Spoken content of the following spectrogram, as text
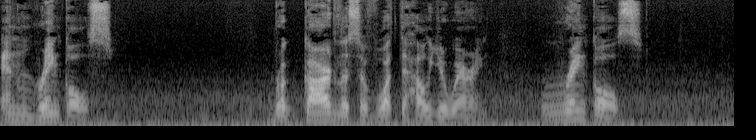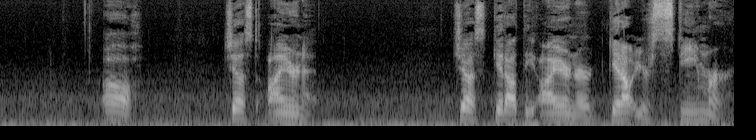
And wrinkles, regardless of what the hell you're wearing. Wrinkles. Oh, just iron it. Just get out the ironer, get out your steamer.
